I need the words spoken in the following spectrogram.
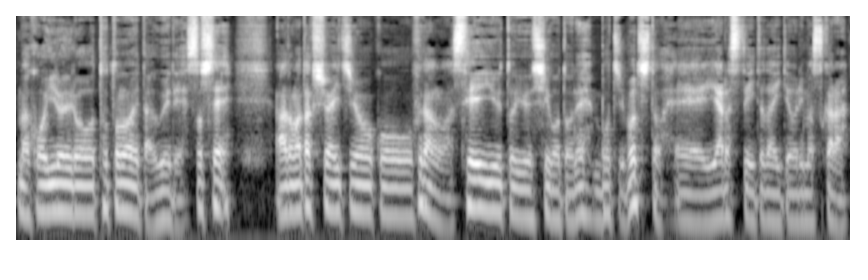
まあこういろいろ整えた上で、そして、あの私は一応こう、普段は声優という仕事をね、ぼちぼちと、えー、やらせていただいておりますから、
